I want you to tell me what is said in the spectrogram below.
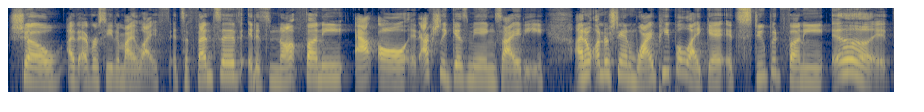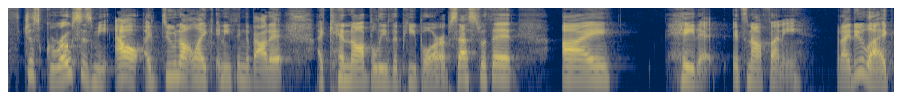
show I've ever seen in my life. It's offensive. It is not funny at all. It actually gives me anxiety. I don't understand why people like it. It's stupid funny. Ugh, it just grosses me out. I do not like anything about it. I cannot believe that people are obsessed with it. I hate it. It's not funny. I do like,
